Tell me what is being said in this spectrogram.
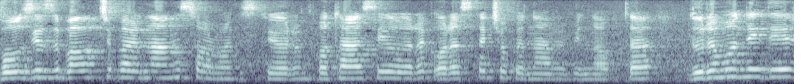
Bozyazı Balıkçı Barınağı'nı sormak istiyorum. Potansiyel olarak orası da çok önemli bir nokta. Durumu nedir?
